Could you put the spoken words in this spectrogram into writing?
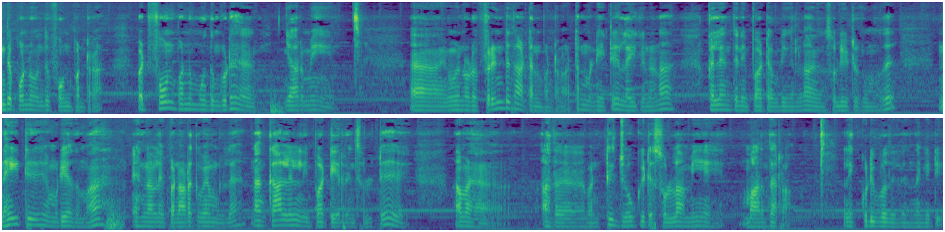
இந்த பொண்ணு வந்து ஃபோன் பண்ணுறா பட் ஃபோன் பண்ணும்போதும் கூட யாருமே இவனோட ஃப்ரெண்டு தான் அட்டன் பண்ணுறான் அட்டன் பண்ணிவிட்டு லைக் என்னென்னா கல்யாணத்தை நிப்பாட்டு அப்படிங்கிறலாம் சொல்லிகிட்டு இருக்கும்போது நைட்டு முடியாதுமா என்னால் இப்போ நடக்கவே முடியல. நான் காலையில் நிப்பாட்டிடுறேன்னு சொல்லிட்டு அவன் அதை வந்துட்டு ஜோக்கிட்ட சொல்லாமே மறந்துடுறான். லைக் குடிபோதையில் இருந்தாங்கிட்டி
